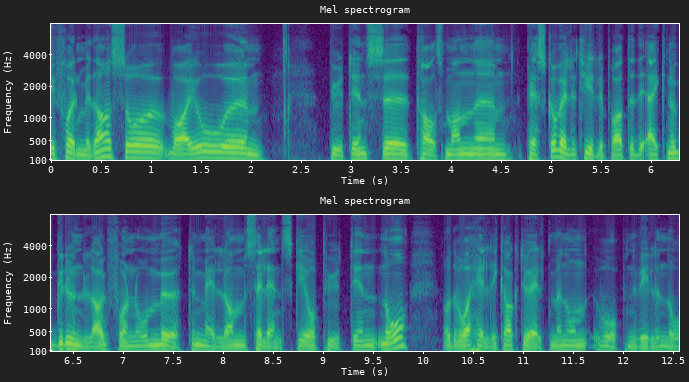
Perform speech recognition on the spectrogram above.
i formiddag så var jo Putins talsmann Peskov veldig tydelig på at det er ikke noe grunnlag for noe møte mellom Zelenskyj og Putin nå. Og det var heller ikke aktuelt med noen våpenhvile nå.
